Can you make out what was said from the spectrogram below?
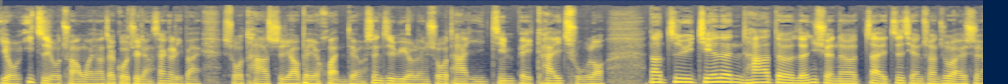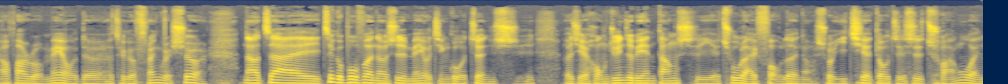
有一直有传闻，啊在过去两三个礼拜说他是要被换掉，甚至于有人说他已经被开除了。那至于接任他的人选呢，在之前传出来是 Alfa Romeo 的这个 Frank Risher。那在这个部分呢是没有经过证实，而且红军这边当时也出来否认哦，说一切都只是传闻。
